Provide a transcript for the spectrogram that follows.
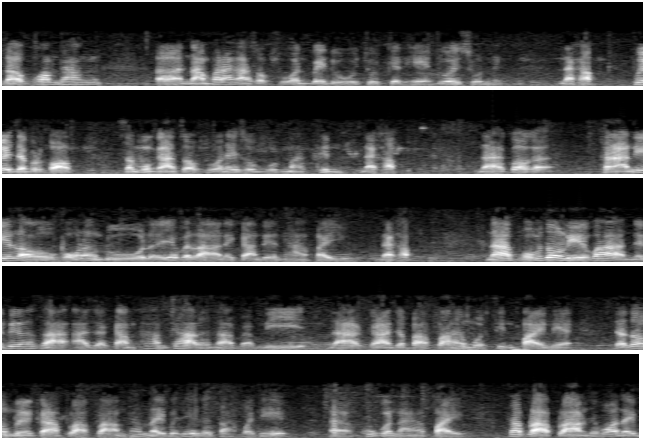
แล้วพร้อมทั้ง นำพนักงานสอบสวนไปดูจุดเกิดเหตุด้วยส่วนหนึ่งนะครับ เพื่อจะประกอบสำนวนการสอบสวนให้สมบูรณ์มากขึ้นนะครับนะก็ขณะนี้เราผมกำลังดูระยะเวลาในการเดินทางไปอยู่นะครับนะผมต้องเรียนว่าในเรื่องลักษณะอาชญากรรมข้ามชาติลักษณะแบบนี้นะการจะปราบปรามให้หมดสิ้นไปเนี่ยจะต้องดำเนินการปราบปรามทั้งในประเทศและต่างประเทศคู่กันหนังกันไป ถ้าปราบปรามเฉพาะในประเทศ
